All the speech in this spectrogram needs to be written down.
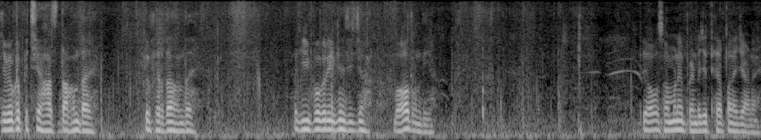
ਜਿਵੇਂ ਕੋਈ ਪਿੱਛੇ ਹੱਸਦਾ ਹੁੰਦਾ ਹੈ, ਕੋਈ ਫਿਰਦਾ ਹੁੰਦਾ ਹੈ। ਅਜੀਬੋ ਗਰੀਬ ਦੀਆਂ ਚੀਜ਼ਾਂ ਬਹੁਤ ਹੁੰਦੀਆਂ। ਤੇ ਉਹ ਸਾਹਮਣੇ ਪਿੰਡ ਜਿੱਥੇ ਆਪਾਂ ਨੇ ਜਾਣਾ ਹੈ।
